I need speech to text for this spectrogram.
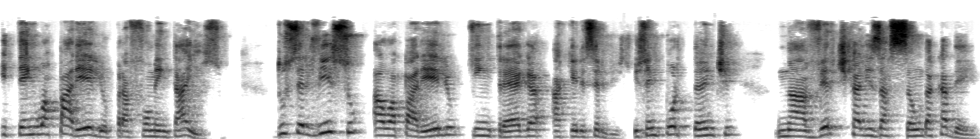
e tenho o aparelho para fomentar isso. Do serviço ao aparelho que entrega aquele serviço. Isso é importante na verticalização da cadeia.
